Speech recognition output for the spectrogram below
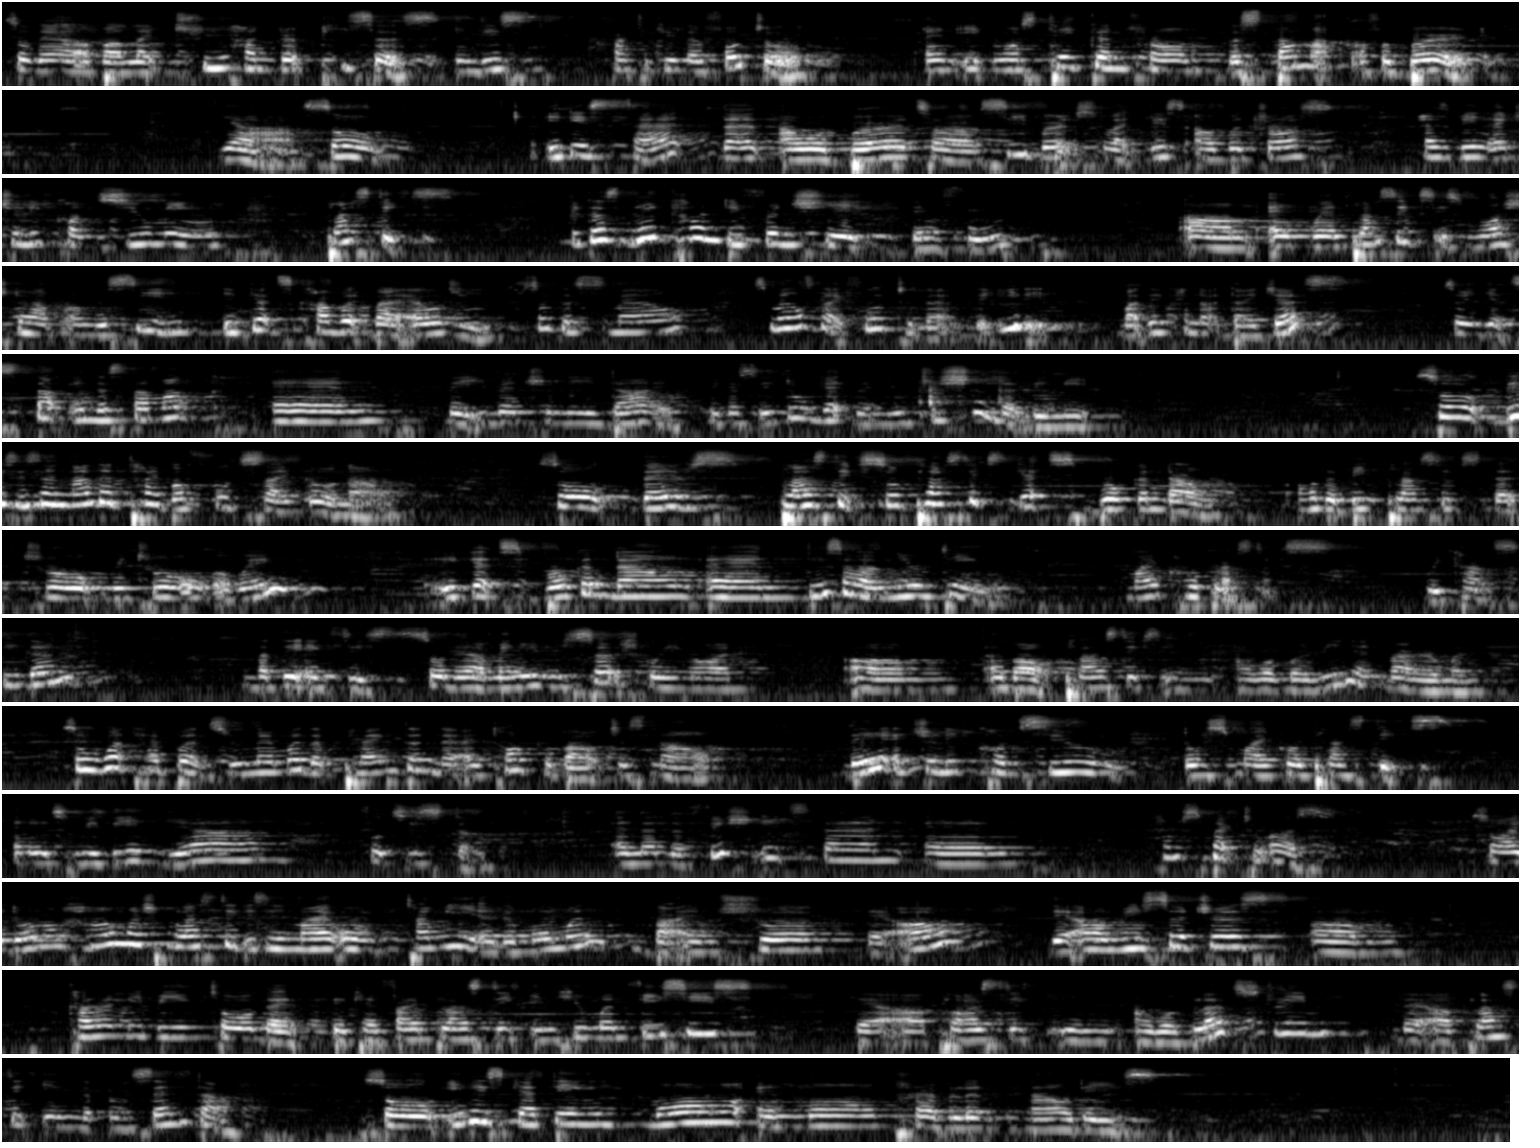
So there are about like 300 pieces in this particular photo. And it was taken from the stomach of a bird. Yeah, so it is said that our birds, uh, seabirds like this albatross, has been actually consuming plastics because they can't differentiate their food. Um, and when plastics is washed up on the sea, it gets covered by algae. So the smell smells like food to them. They eat it, but they cannot digest. So it gets stuck in the stomach and they eventually die because they don't get the nutrition that they need. So this is another type of food cycle now. So there's plastics. So plastics gets broken down. All the big plastics that throw we throw away, it gets broken down, and these are a new thing, microplastics. We can't see them, but they exist. So there are many research going on um, about plastics in our marine environment. So what happens? Remember the plankton that I talked about just now? They actually consume those microplastics, and it's within their food system. And then the fish eats them and comes back to us. So I don't know how much plastic is in my own tummy at the moment, but I'm sure there are. There are researchers um, currently being told that they can find plastic in human feces, there are plastic in our bloodstream, there are plastic in the placenta. So it is getting more and more prevalent nowadays.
